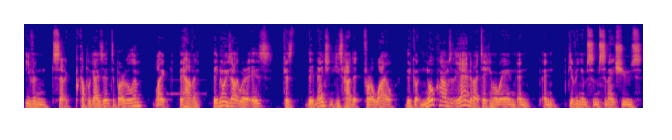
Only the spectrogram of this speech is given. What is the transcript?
even set a couple of guys in to burgle him. Like, they haven't, they know exactly where it is because they mentioned he's had it for a while. They've got no qualms at the end about taking him away and, and, and giving him some cement shoes.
